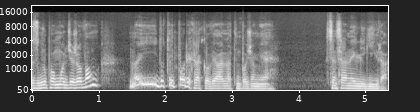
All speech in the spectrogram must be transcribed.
z grupą młodzieżową. No i do tej pory Krakowia na tym poziomie centralnej ligi gra.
